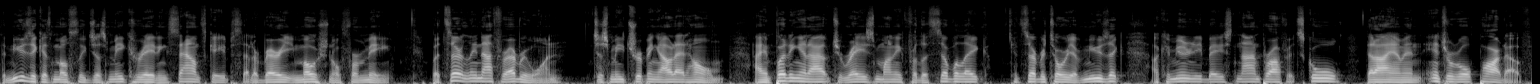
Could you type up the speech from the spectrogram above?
The music is mostly just me creating soundscapes that are very emotional for me, but certainly not for everyone. Just me tripping out at home. I am putting it out to raise money for the Silver Lake Conservatory of Music, a community based nonprofit school that I am an integral part of.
